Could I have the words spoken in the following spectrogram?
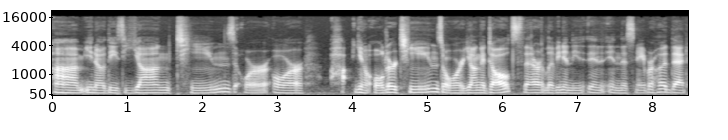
um, you know these young teens or or you know older teens or young adults that are living in the in, in this neighborhood that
